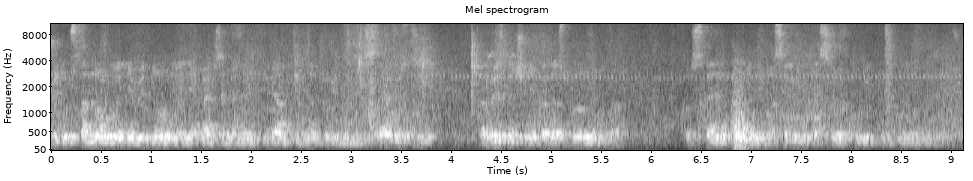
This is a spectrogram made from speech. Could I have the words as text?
щодо встановлення відновлення меж земельної ділянки в натурі на місцевості та визначення кадастрового. Костенко Ірини Васильівна та Сиваку Віктору Володимировичу,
